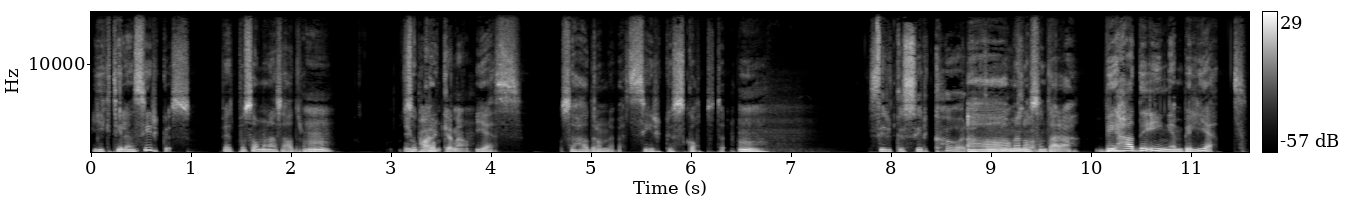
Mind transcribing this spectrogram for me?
gick till en cirkus. Vet, på somrarna så hade de Mm. I så kom- parkerna. yes, så hade de ett cirkusskott. Typ. Mm. Cirkus Cirkör Ja, men något sånt där. Vi hade ingen biljett.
